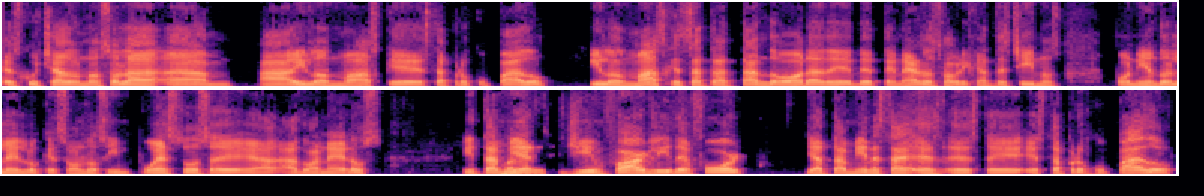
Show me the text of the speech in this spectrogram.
escuchado no solo a, Elon Musk que está preocupado, Elon Musk está tratando ahora de, detener a los fabricantes chinos poniéndole lo que son los impuestos eh, aduaneros y también Jim Farley de Ford ya también está, este, está preocupado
